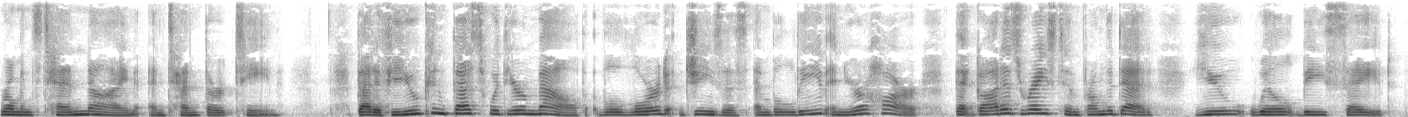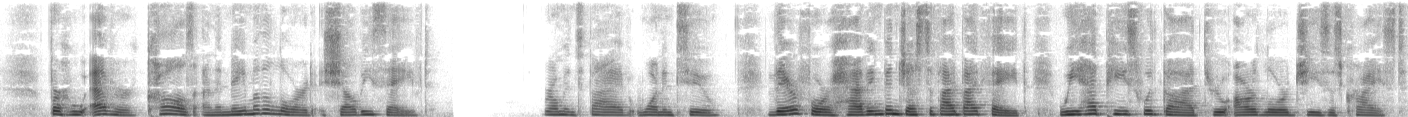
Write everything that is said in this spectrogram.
Romans 10 9 and 10 13. That if you confess with your mouth the Lord Jesus and believe in your heart that God has raised him from the dead, you will be saved. For whoever calls on the name of the Lord shall be saved. Romans 5 1 and 2. Therefore, having been justified by faith, we had peace with God through our Lord Jesus Christ,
